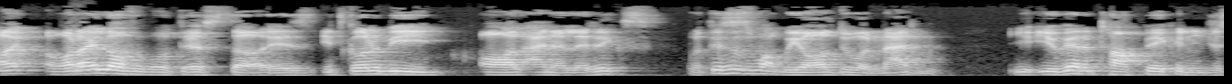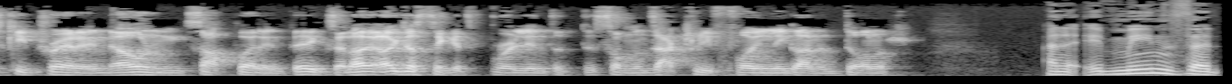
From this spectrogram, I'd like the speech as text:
I, what I love about this though is it's going to be all analytics, but this is what we all do in Madden. You, you get a top pick and you just keep trading down and stop putting picks, and I, I just think it's brilliant that someone's actually finally gone and done it. And it means that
